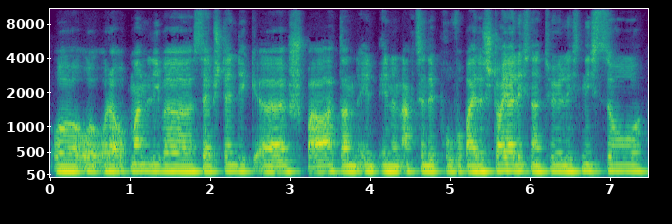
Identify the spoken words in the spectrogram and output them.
oder, oder ob man lieber selbstständig äh, spart dann in, in ein Aktiendepot, wobei das steuerlich natürlich nicht so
